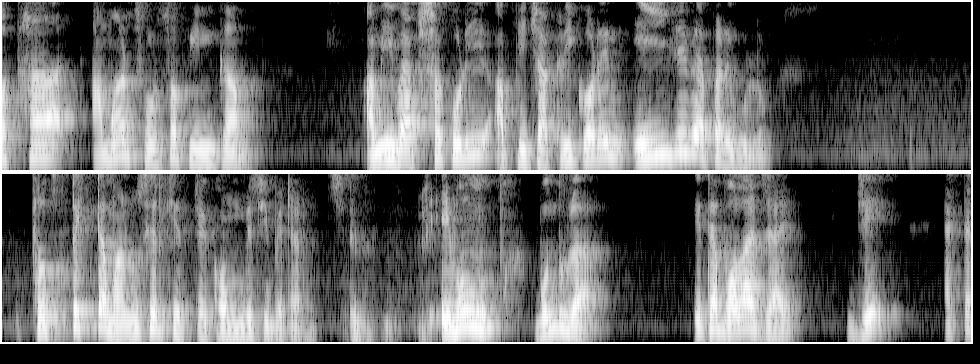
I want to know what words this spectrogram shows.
কথা, আমার সোর্স অফ ইনকাম আমি ব্যবসা করি, আপনি চাকরি করেন, এই যে ব্যাপারগুলো, প্রত্যেকটা মানুষের ক্ষেত্রে কম বেশি বেটার হচ্ছে। এবং বন্ধুরা, এটা বলা যায় যে একটা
